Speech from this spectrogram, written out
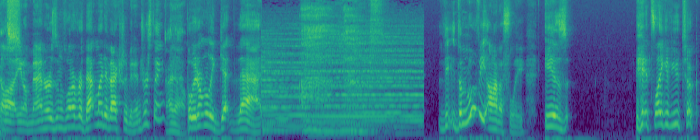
uh, you know, mannerisms, whatever. That might have actually been interesting. I know. but we don't really get that. The the movie honestly is. It's like if you took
